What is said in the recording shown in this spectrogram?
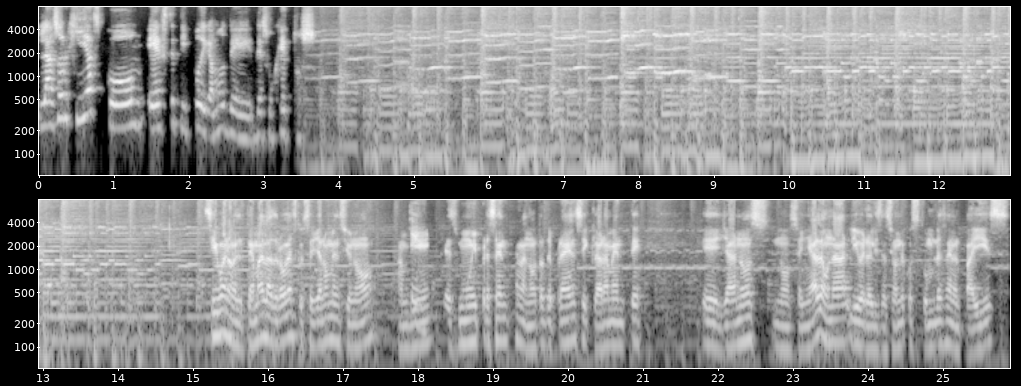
las orgías con este tipo, digamos, de, de sujetos. Sí, bueno, el tema de las drogas que usted ya lo mencionó, también es muy presente en las notas de prensa y claramente eh, ya nos, nos señala una liberalización de costumbres en el país,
